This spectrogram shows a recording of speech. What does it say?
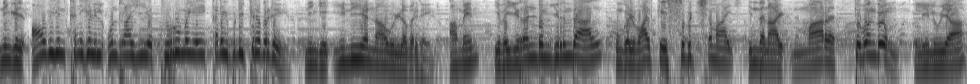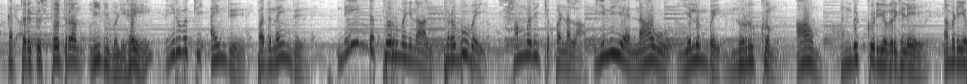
நீங்கள் ஆவியின் கனிகளில் ஒன்றாகிய பொறுமையை கடைபிடிக்கிறவர்கள் நீங்க இனிய நாவுள்ளவர்கள். ஆமென். இவை இரண்டும் இருந்தால் உங்கள் வாழ்க்கை சுபிட்சமாய் இந்த நாள் மாற துவங்கும். லிலுயா கத்தருக்கு ஸ்தோத்திரம். நீதிமொழிகள் இருபத்தி ஐந்து பதினைந்து. நீண்ட பொறுமையினால் பிரபுவை சம்மதிக்க பண்ணலாம். இனிய நாவு எலும்பை நொறுக்கும். ஆம். அன்புக்குரியவர்களே நம்முடைய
